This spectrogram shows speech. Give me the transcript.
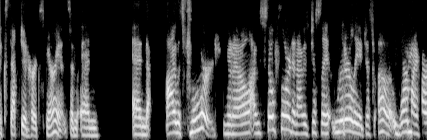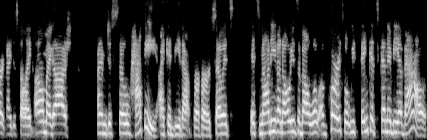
accepted her experience and, and, and I was floored, you know, I was so floored and I was just like, literally, it just, oh, it warmed my heart. And I just felt like, oh my gosh, I'm just so happy I could be that for her. So it's, it's not even always about what, of course, what we think it's going to be about.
